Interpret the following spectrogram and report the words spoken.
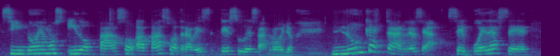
si no hemos ido paso a paso a través de su desarrollo. Nunca es tarde, o sea, se puede hacer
